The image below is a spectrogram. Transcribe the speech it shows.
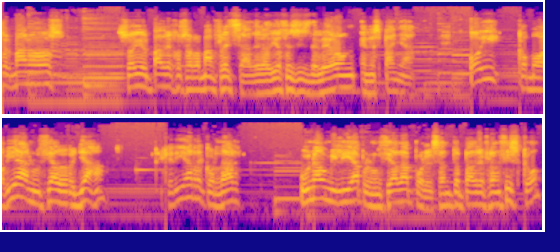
Hermanos, soy el padre José Román Flecha de la diócesis de León en España. Hoy, como había anunciado ya, quería recordar una homilía pronunciada por el Santo Padre Francisco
